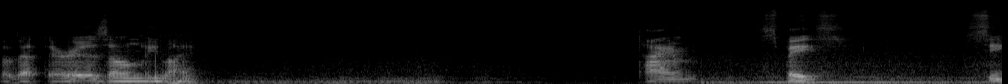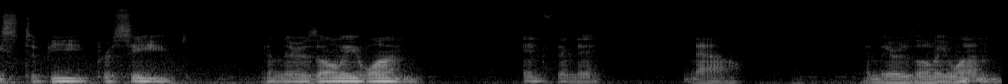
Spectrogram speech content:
So that there is only life. Time, space cease to be perceived, and there is only one infinite now. And there is only one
